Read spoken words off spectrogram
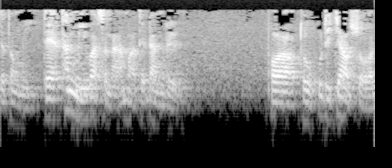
จะต้องมี แต่ท่านมีวาสนามาแต่ดังเดิมพอถูกพุทธเจ้าสอน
